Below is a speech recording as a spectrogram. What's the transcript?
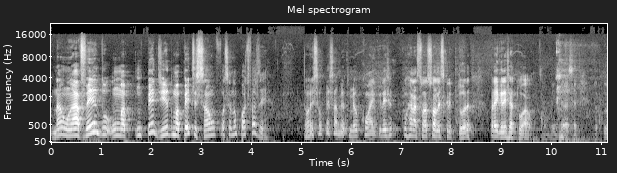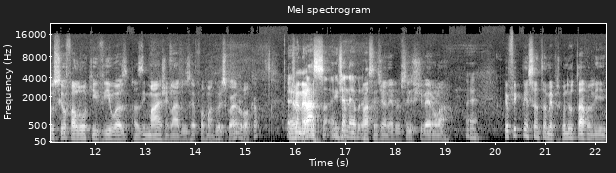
não havendo uma, um pedido, uma petição, você não pode fazer. Então, esse é o pensamento meu com a igreja, com relação à sola escritura para a igreja atual. Bem interessante. O senhor falou que viu as, as imagens lá dos reformadores. Qual era o local? É, Genebra. Praça, em Genebra. Praça em Genebra. Vocês estiveram lá. É. Eu fico pensando também, porque quando eu estava ali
